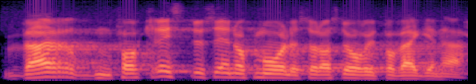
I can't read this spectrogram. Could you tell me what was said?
Verden for Kristus er nok målet som det står ut på veggen her.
